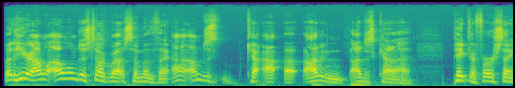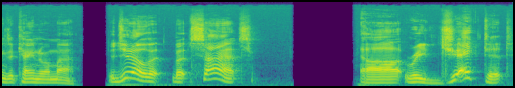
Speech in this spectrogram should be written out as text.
But here, I, I want to just talk about some of the things. I, am just, I, I, didn't, I just kind of picked the first things that came to my mind. Did you know that, that science uh, rejected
